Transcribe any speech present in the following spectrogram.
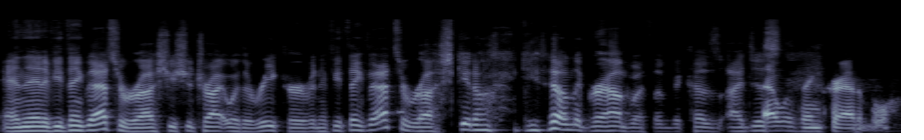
And then if you think that's a rush, you should try it with a recurve. And if you think that's a rush, get on get on the ground with them because I just that was incredible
